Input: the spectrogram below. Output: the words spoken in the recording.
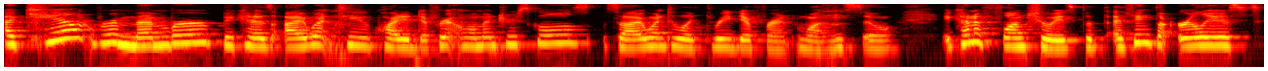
I can't remember because I went to quite a different elementary schools. So I went to like three different ones. So it kind of fluctuates. But I think the earliest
